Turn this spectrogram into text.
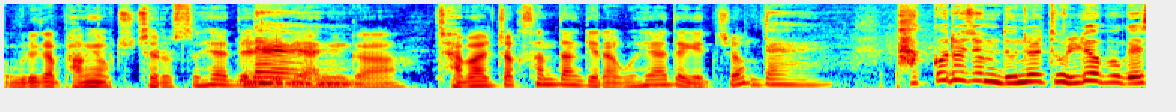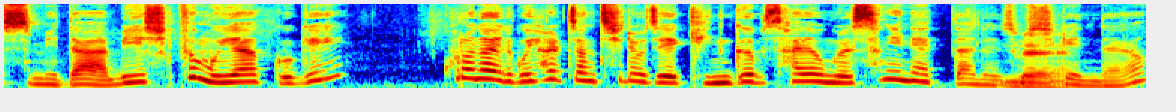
우리가 방역 주체로서 해야 될 네. 일이 아닌가. 자발적 3단계라고 해야 되겠죠? 네. 밖으로 좀 눈을 돌려보겠습니다. 미 식품의약국이 코로나19 혈장 치료제의 긴급 사용을 승인했다는 소식이 네. 있나요?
